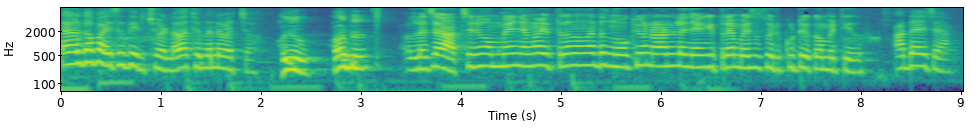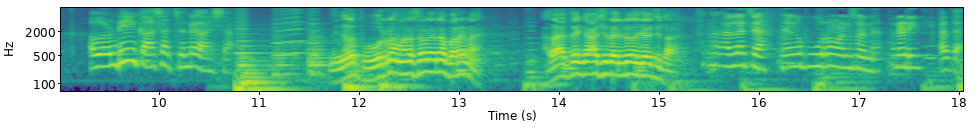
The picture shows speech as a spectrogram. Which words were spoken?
ഞങ്ങൾക്ക് ആ പൈസ തിരിച്ചു വേണ്ട അച്ഛൻ തന്നെ വെച്ചോ. അയ്യോ അത് അല്ല അച്ഛാ അച്ഛനും അമ്മയും ഞങ്ങൾ ഇത്ര നന്നായിട്ട് നോക്കിയോണ്ടാണല്ലോ ഞങ്ങൾക്ക് ഇത്രയും പൈസ സ്വരുക്കൂട്ടി വെക്കാൻ പറ്റിയത്. അതെ അച്ഛാ അതുകൊണ്ട് ഈ കാശ് അച്ഛന്റെ കാശാ. നിങ്ങൾ പൂർണ മനസ്സോടെ തന്നെ പറയണേ. അതാ അച്ഛൻ കാശ് തരില്ലോ എന്ന് വിചാരിച്ചിട്ടാ. അല്ല അച്ഛാ ഞങ്ങൾ പൂർണ മനസ്സോടെ തന്നെ. റെഡി അതെ.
